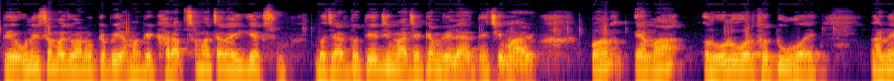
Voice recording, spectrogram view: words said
તો એવું નહીં સમજવાનું કે ભાઈ આમાં કંઈ ખરાબ સમાચાર આવી ગયા શું? બજાર તો તેજીમાં છે, કેમ રિલાયન્સ નીચેમાં આવ્યો? પણ એમાં રોલ ઓવર થતું હોય અને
